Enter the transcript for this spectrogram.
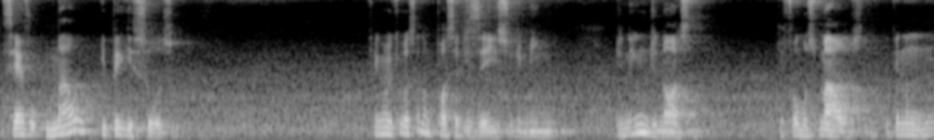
Servo mau e preguiçoso. Senhor, que você não possa dizer isso de mim, de nenhum de nós, que fomos maus, porque não,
